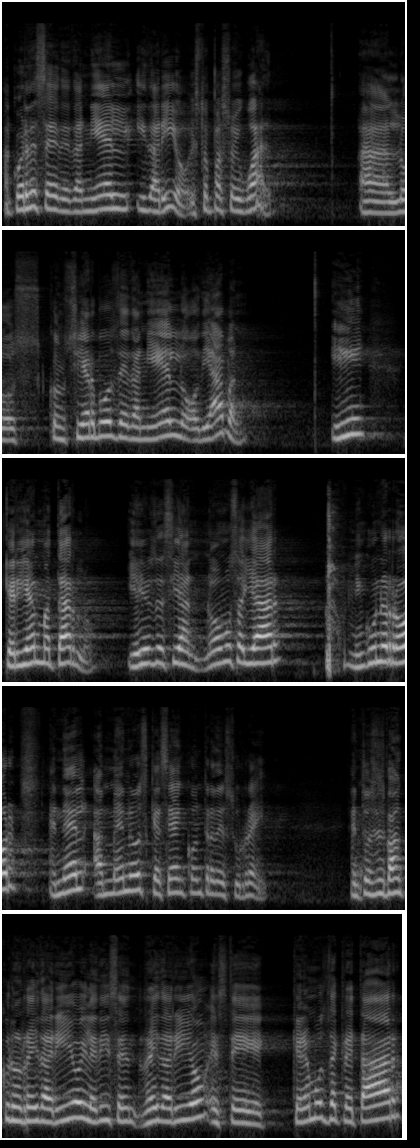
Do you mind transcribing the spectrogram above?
Acuérdese de Daniel y Darío. Esto pasó igual. A los consiervos de Daniel lo odiaban y querían matarlo. Y ellos decían, no vamos a hallar ningún error en él a menos que sea en contra de su rey. Entonces van con el rey Darío y le dicen, rey Darío, este, queremos decretar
